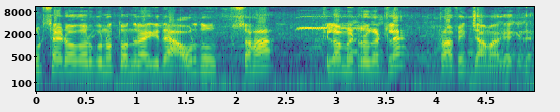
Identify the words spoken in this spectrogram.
ಔಟ್ಸೈಡ್ ಹೋಗೋರ್ಗು ತೊಂದರೆ ಆಗಿದೆ. ಅವ್ರದ್ದು ಸಹ ಕಿಲೋಮೀಟ್ರ್ ಗಟ್ಟಲೆ ಟ್ರಾಫಿಕ್ ಜಾಮ್ ಆಗಾಗಿದೆ.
